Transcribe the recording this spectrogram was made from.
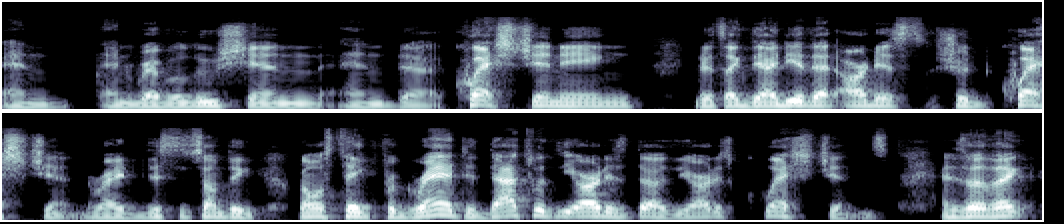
and and revolution and uh, questioning. It's like the idea that artists should question, right? This is something we almost take for granted. That's what the artist does. The artist questions, and so like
